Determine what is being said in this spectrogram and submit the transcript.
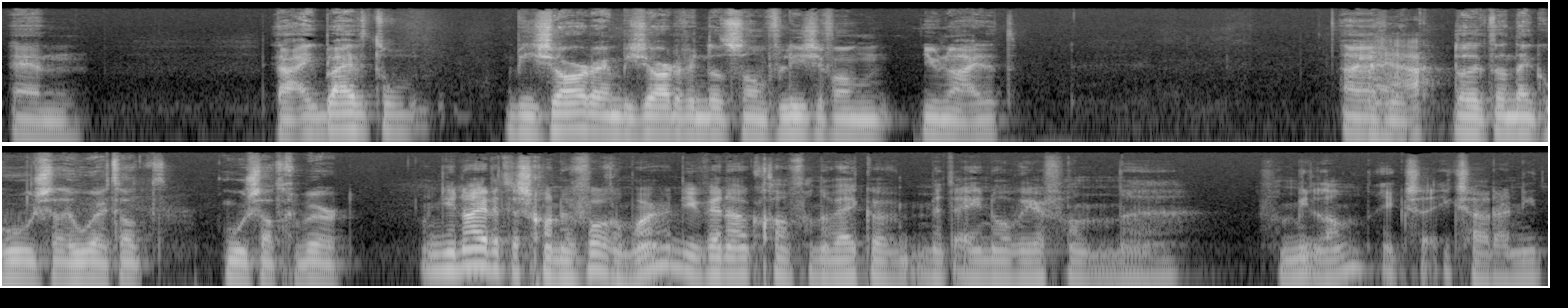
En ja, ik blijf het toch bizarder en bizarder vinden dat ze dan verliezen van United. Eigenlijk. Ja. Dat ik dan denk, hoe is dat, hoe heeft dat, hoe is dat gebeurd? United is gewoon in vorm, hoor. Die winnen ook gewoon van de week met 1-0 weer van, eh, van Milan. Ik, zou- ik zou daar niet...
